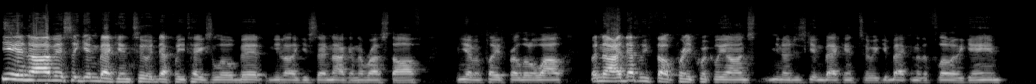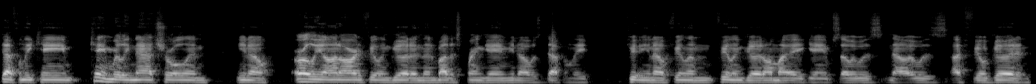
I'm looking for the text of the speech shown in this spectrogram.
Yeah, no, obviously getting back into it definitely takes a little bit. You know, like you said, knocking the rust off when you haven't played for a little while. But no, I definitely felt pretty quickly on, you know, just getting back into it, get back into the flow of the game. Definitely came came really natural, and you know, early on already feeling good, and then by the spring game, you know, it was definitely you know feeling feeling good on my A game. So it was no, it was I feel good, and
